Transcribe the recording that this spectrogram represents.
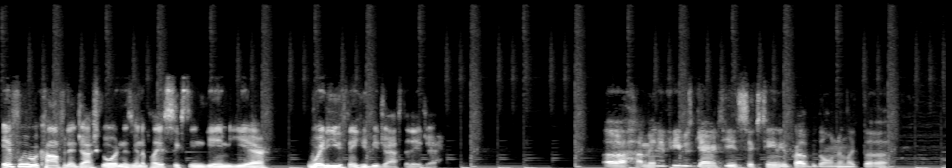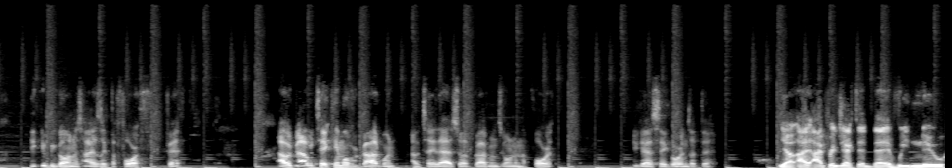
If we were confident Josh Gordon is going to play a 16 game year, where do you think he'd be drafted, AJ? Uh, I mean, if he was guaranteed 16, he'd probably be going in like the. He could be going as high as like the fourth, fifth. I would, I would take him over Godwin. I would tell you that. So if Godwin's going in the fourth, you gotta say Gordon's up there. Yeah, I, I projected that if we knew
